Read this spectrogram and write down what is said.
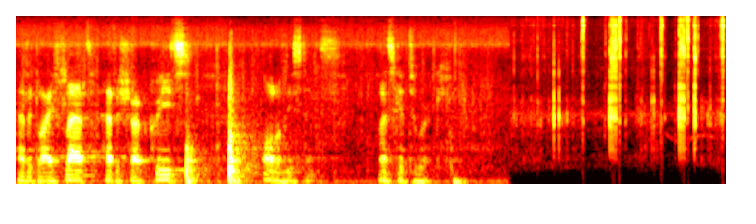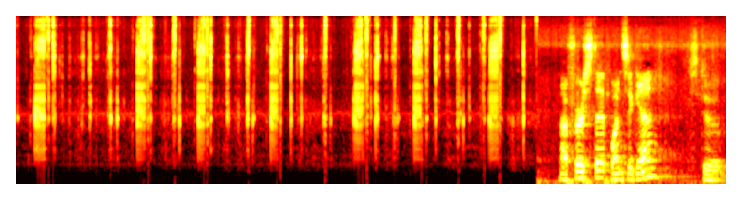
have it lie flat, have a sharp crease, all of these things. Let's get to work. Our first step, once again, is to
